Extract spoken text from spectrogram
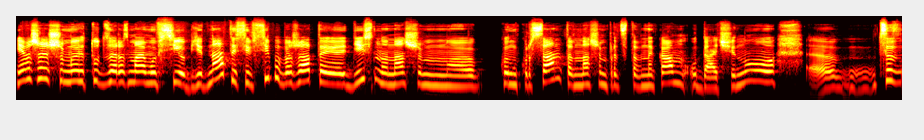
Я вважаю, що ми тут зараз маємо всі об'єднатися і всі побажати дійсно нашим е, конкурсантам, нашим представникам удачі. Ну е, це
